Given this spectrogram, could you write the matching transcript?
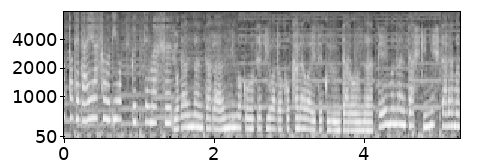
いうことでダイヤ装備を作ってます。余談なんだがアンニの功績はどこから湧いてくるんだろうな。ゲームなんだし気にしたらま、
